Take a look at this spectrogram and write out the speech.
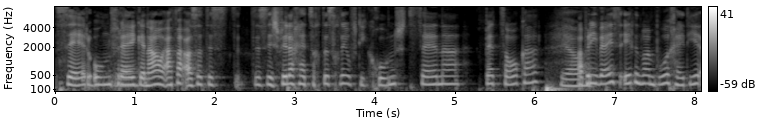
Sehr unfrei, ja. genau. also das, das ist, vielleicht hat sich das ein bisschen auf die Kunstszene bezogen. Ja. Aber ich weiss, irgendwo im Buch hat, die,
